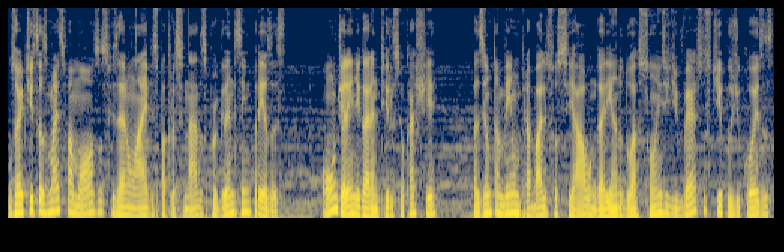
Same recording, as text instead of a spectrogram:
Os artistas mais famosos fizeram lives patrocinadas por grandes empresas, onde, além de garantir o seu cachê, faziam também um trabalho social angariando doações de diversos tipos de coisas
